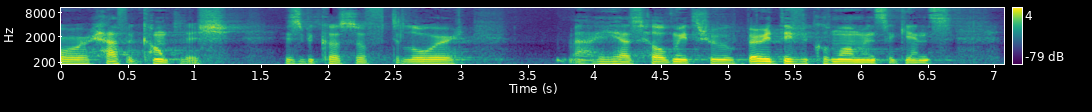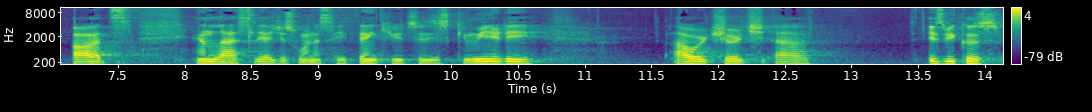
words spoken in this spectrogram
or have accomplished is because of the Lord. Uh, he has helped me through very difficult moments against odds. And lastly, I just want to say thank you to this community. Our church uh, is because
